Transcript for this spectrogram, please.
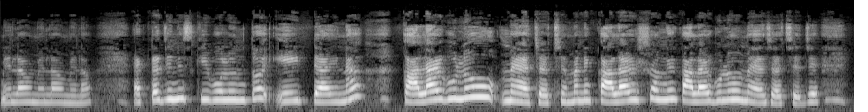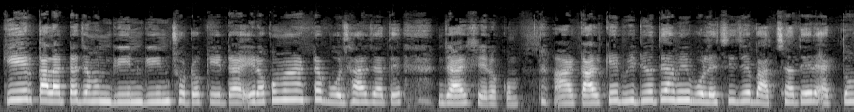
মেলাও মেলাও মেলাও। একটা জিনিস কি বলুন তো, এইটাই না, কালারগুলোও ম্যাচ আছে। মানে কালারের সঙ্গে কালারগুলোও ম্যাচ আছে। যে কে এর কালারটা যেমন গ্রিন গ্রিন ছোট কেটা এরকম একটা বোঝা যাতে যায় সেরকম। আর কালকের ভিডিওতে আমি বলেছি যে বাচ্চাদের একদম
